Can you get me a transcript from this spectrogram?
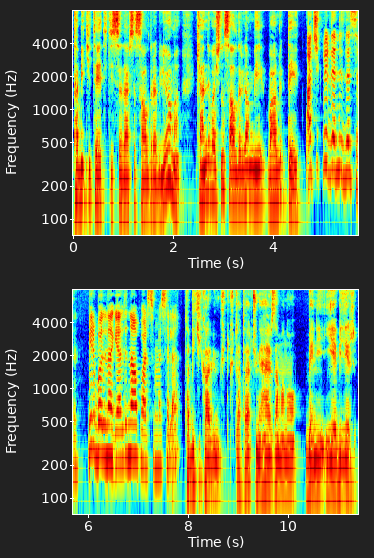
Tabii ki tehdit hissederse saldırabiliyor ama kendi başına saldırgan bir varlık değil. Açık bir denizdesin. Bir balina geldi ne yaparsın mesela? Tabii ki kalbim küt küt atar. Çünkü her zaman o beni yiyebilir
